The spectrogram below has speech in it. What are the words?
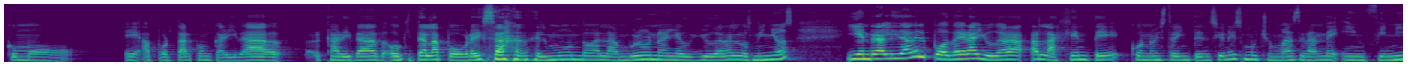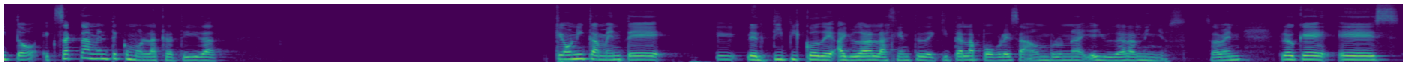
como eh, aportar con caridad, caridad o quitar la pobreza del mundo, a la hambruna y ayudar a los niños. Y en realidad el poder ayudar a la gente con nuestra intención es mucho más grande, infinito, exactamente como la creatividad. Que únicamente el, típico de ayudar a la gente, de quitar la pobreza, hambruna y ayudar a niños, ¿saben? Creo que es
